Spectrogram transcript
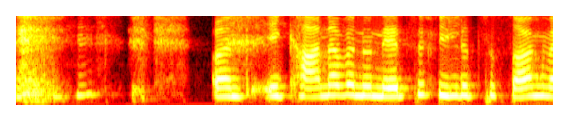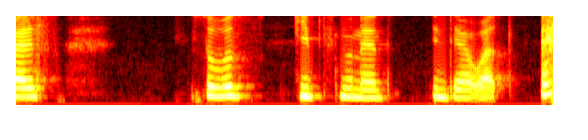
und ich kann aber noch nicht so viel dazu sagen, weil es sowas gibt es noch nicht in der Art.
